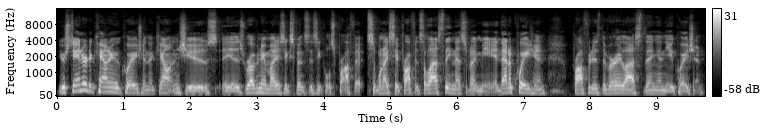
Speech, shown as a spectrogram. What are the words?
Your standard accounting equation that accountants use is revenue minus expenses equals profit. So when I say profit's the last thing, that's what I mean. In that equation, profit is the very last thing in the equation.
